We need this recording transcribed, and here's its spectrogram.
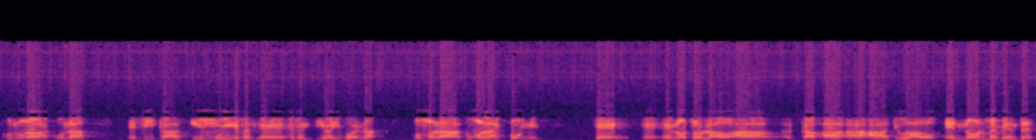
con una vacuna eficaz y muy eh, efectiva y buena, como la como la Sputnik, que eh, en otro lado ha, ha, ayudado enormemente,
